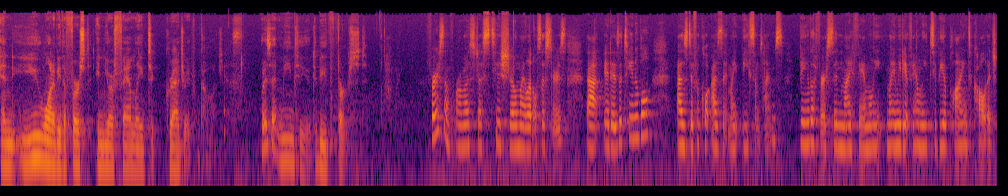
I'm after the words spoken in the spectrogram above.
and you want to be the first in your family to graduate from college. Yes. What does that mean to you to be first? First and foremost, just to show my little sisters that it is attainable, as difficult as it might be sometimes. Being the first in my family, my immediate family, to be applying to college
